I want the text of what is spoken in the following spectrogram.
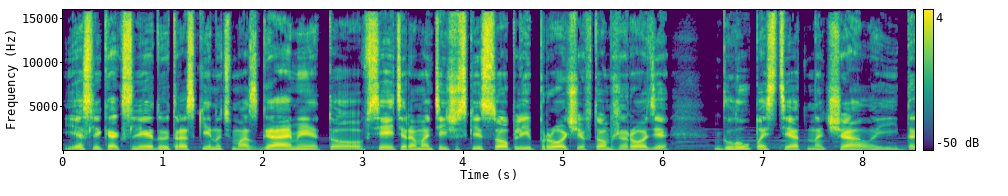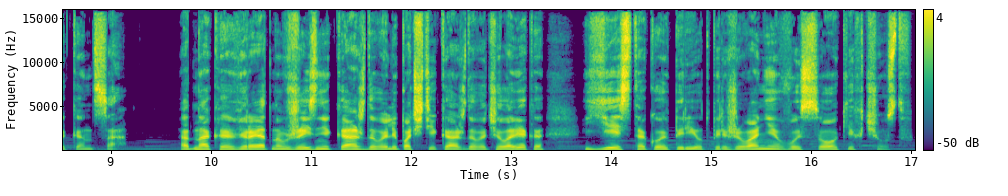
Если как следует раскинуть мозгами, то все эти романтические сопли и прочее в том же роде — глупости от начала и до конца. Однако, вероятно, в жизни каждого или почти каждого человека есть такой период переживания высоких чувств.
